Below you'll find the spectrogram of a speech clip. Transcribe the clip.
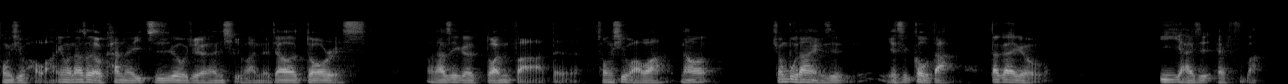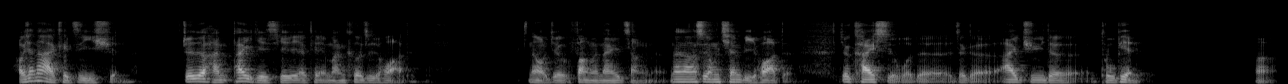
充气娃娃，因为我那时候有看了一只，我觉得很喜欢的，叫 Doris 啊，它是一个短发的充气娃娃，然后胸部当然也是也是够大，大概有 E 还是 F 吧，好像它还可以自己选，就是还它也其实也可以蛮克制化的。那我就放了那一张了，那张是用铅笔画的，就开始我的这个 IG 的图片啊，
